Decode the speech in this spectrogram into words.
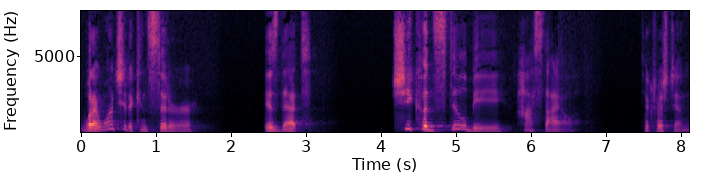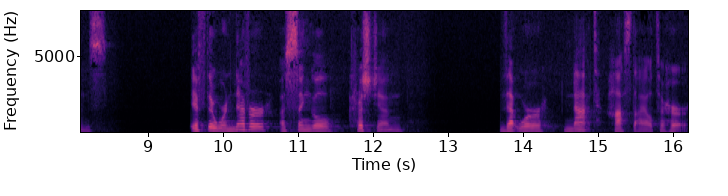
What I want you to consider is that she could still be hostile to Christians if there were never a single Christian that were not hostile to her.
